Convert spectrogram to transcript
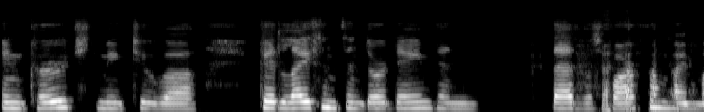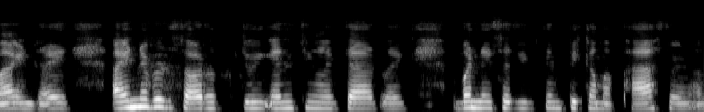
encouraged me to uh, get licensed and ordained, and that was far from my mind. I I never thought of doing anything like that. Like when they said you can become a pastor, and I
